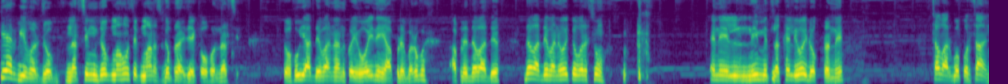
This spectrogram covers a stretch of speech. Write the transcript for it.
કેર ગીવર જોબ નર્સિંગ જોબમાં શું છે કે માણસ ગભરાઈ જાય કે ઓહો નર્સિંગ તો હુયા દેવાના કંઈ હોય નહીં આપણે, બરાબર? આપણે દવા દે, દવા દેવાની હોય તો વરે શું? એની નિયમિત લખેલી હોય ડૉક્ટરને સવાર બપોર સાંજ.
